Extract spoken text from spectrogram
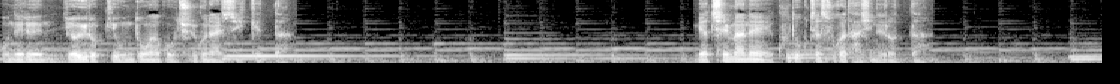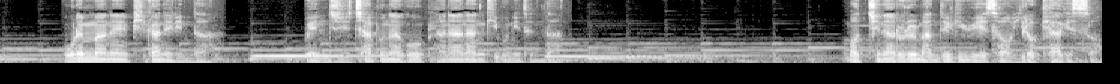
오늘은 여유롭게 운동하고 출근할 수 있겠다. 며칠 만에 구독자 수가 다시 늘었다. 오랜만에 비가 내린다. 왠지 차분하고 편안한 기분이 든다. 멋진 하루를 만들기 위해서 이렇게 하겠어.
